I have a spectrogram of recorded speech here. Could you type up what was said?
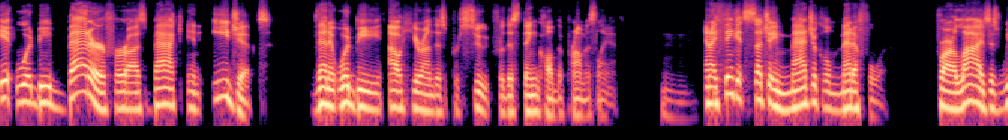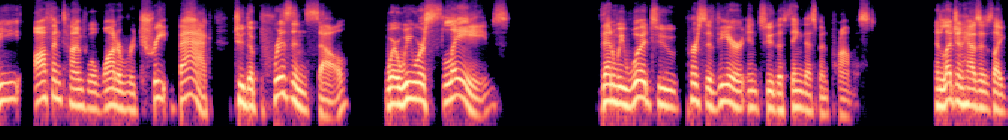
it would be better for us back in Egypt than it would be out here on this pursuit for this thing called the promised land. And I think it's such a magical metaphor for our lives as we oftentimes will want to retreat back to the prison cell where we were slaves than we would to persevere into the thing that's been promised and legend has it as like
